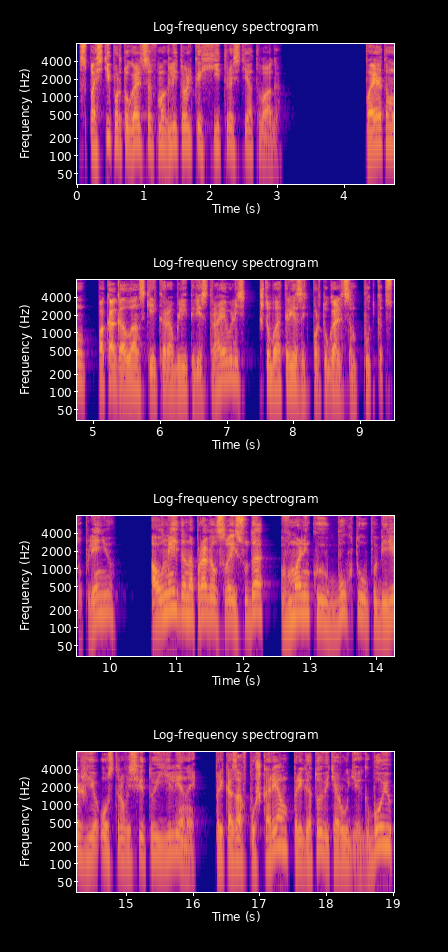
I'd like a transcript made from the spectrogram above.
Спасти португальцев могли только хитрость и отвага. Поэтому, пока голландские корабли перестраивались, чтобы отрезать португальцам путь к отступлению, Алмейда направил свои суда в маленькую бухту у побережья острова Святой Елены, приказав пушкарям приготовить орудия к бою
